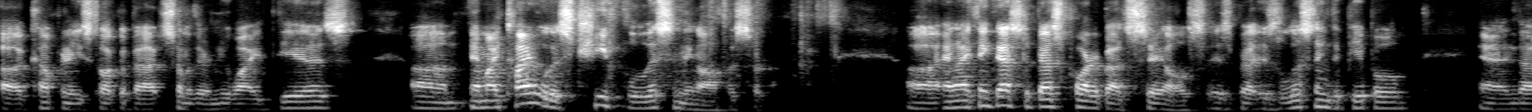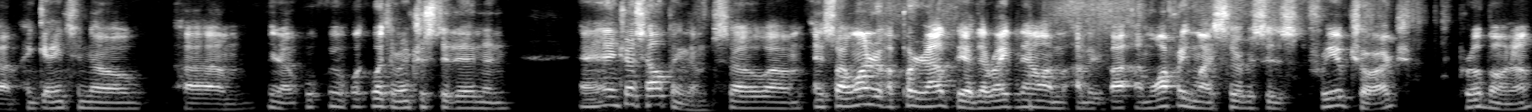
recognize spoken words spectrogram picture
uh, companies talk about some of their new ideas. Um, and my title is Chief Listening Officer. Uh, and I think that's the best part about sales is, is listening to people and, um, and getting to know um, you know what, what they're interested in and and, just helping them. So, um, and so I wanted to put it out there that right now I'm, I'm, I'm offering my services free of charge, pro bono.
